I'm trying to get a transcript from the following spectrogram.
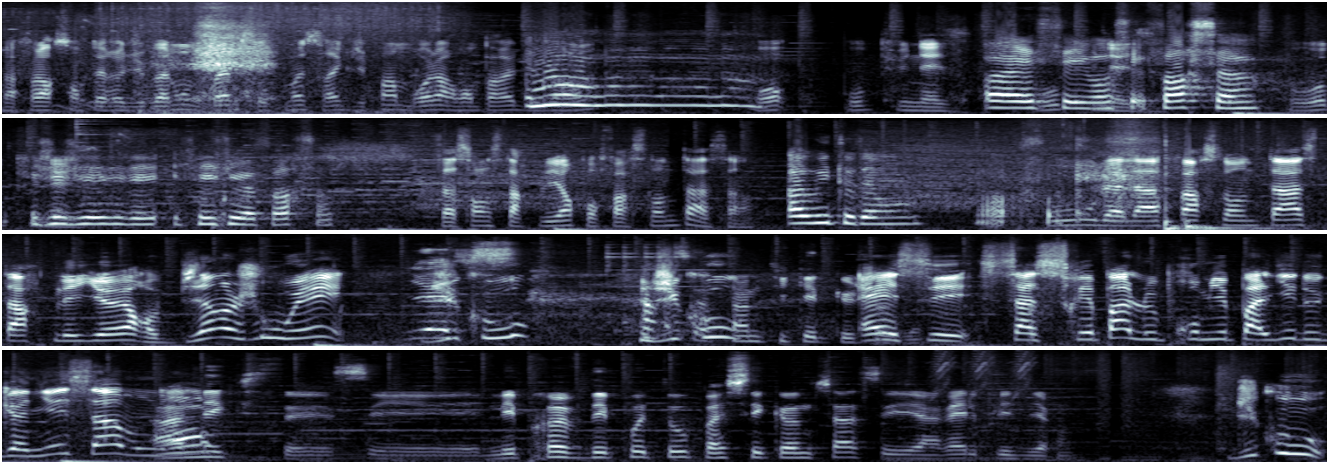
Va falloir s'emparer du ballon. Le problème, c'est que moi, c'est vrai que j'ai pas un brawler à m'emparer du Non, ballon. non, non, non, non, non. Oh punaise. Ouais, Oh, c'est bon, c'est force. Hein. Oh J'ai punaise. j'ai- j'ai la force. hein. Ça sent le star player pour Farce Lanta, ça. Ah oui, totalement. Oh. Ouh là là, Farce Lanta, star player, bien joué. Du coup, du coup, fait un petit quelque chose. eh, c'est, ça serait pas le premier palier de gagner, ça, mon Ah grand mec, c'est c'est- l'épreuve des poteaux passée comme ça, c'est un réel plaisir. Du coup,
